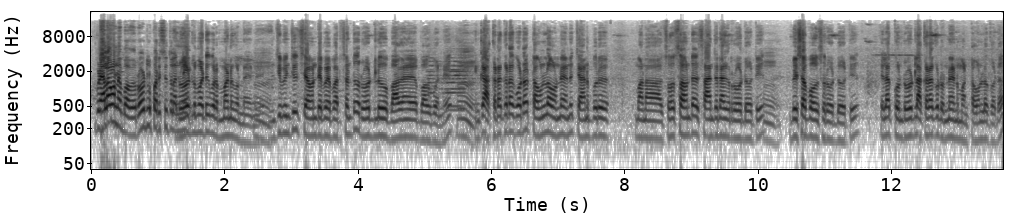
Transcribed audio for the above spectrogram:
ఇప్పుడు ఎలా ఉన్నాయి బాబు? రోడ్ల పరిస్థితులు అన్ని రోడ్లు మట్టుకు బ్రహ్మాండంగా ఉన్నాయండి ఇంచుమించు సెవెంటీ ఫైవ్ పర్సెంట్ రోడ్లు బాగా బాగుపడినాయి. ఇంకా అక్కడక్కడ కూడా టౌన్లో ఉన్నాయండి. చానపూర్ మన చూస్తూ ఉంటే శాంతినగర్ రోడ్ ఒకటి బిషప్ హౌస్ రోడ్ ఒకటి ఇలా కొన్ని రోడ్లు అక్కడక్కడ ఉన్నాయండి మన టౌన్లో కూడా.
